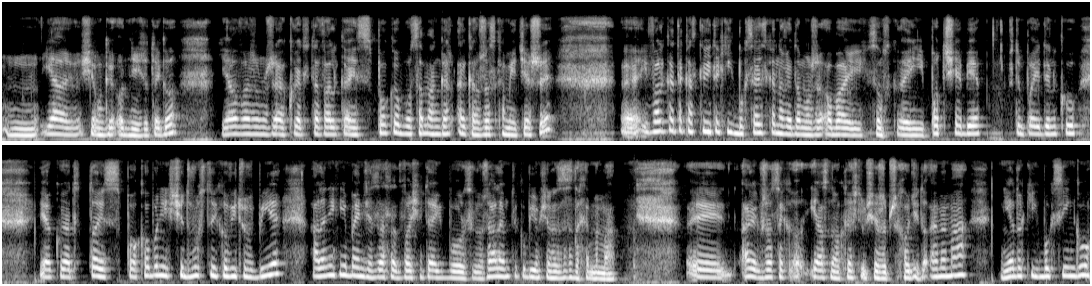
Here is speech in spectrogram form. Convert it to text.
Mm, Ja się mogę odnieść do tego. Ja uważam, że akurat ta walka jest spoko, bo sama Arka Wrzoska mnie cieszy. E, I walka taka stricte kickbokserska, no wiadomo, że obaj są skrojeni pod siebie w tym pojedynku. I akurat to jest spoko, bo niech się dwóch strykowiczów bije, ale niech nie będzie zasad właśnie tak jak było z Rożalem, tylko biją się na zasadach MMA. Yy, Arek Wrzosek jasno określił się, że przechodzi do MMA, nie do kickboxingu,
